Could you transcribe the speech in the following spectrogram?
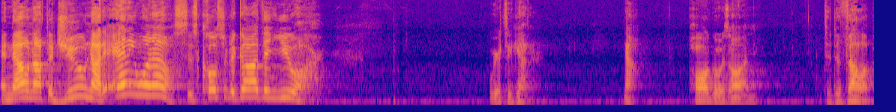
And now, not the Jew, not anyone else is closer to God than you are. We're together. Now, Paul goes on to develop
